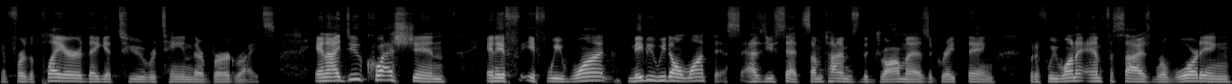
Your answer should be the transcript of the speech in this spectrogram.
And for the player, they get to retain their bird rights. And I do question and if if we want, maybe we don't want this. As you said, sometimes the drama is a great thing. But if we want to emphasize rewarding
